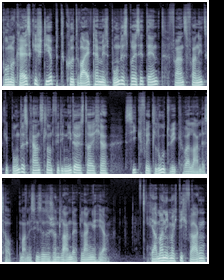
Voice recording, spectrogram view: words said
Bruno Kreisky stirbt, Kurt Waldheim ist Bundespräsident, Franz Franitzky Bundeskanzler und für die Niederösterreicher Siegfried Ludwig war Landeshauptmann. Es ist also schon lange, lange her. Hermann, ich möchte dich fragen,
